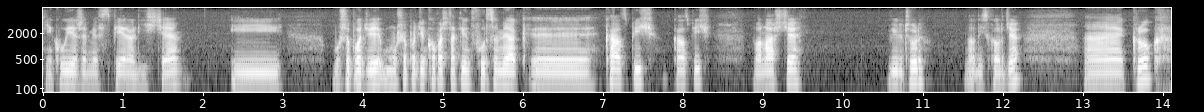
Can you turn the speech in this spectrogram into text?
Dziękuję, że mnie wspieraliście i muszę, podzie- muszę podziękować takim twórcom jak yy, Kacpiś, Kacpiś 12, Wilczur na Discordzie, yy, Kruk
